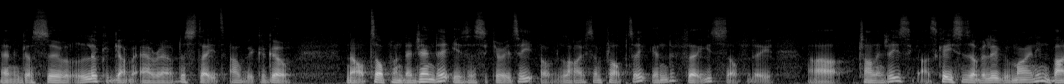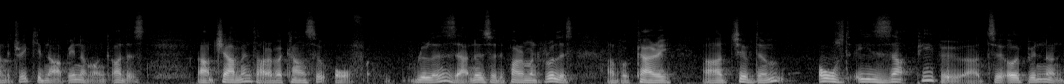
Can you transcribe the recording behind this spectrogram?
local government area of the state a week ago. Now, top on the agenda is the security of lives and property in the face of the uh, challenges as cases of illegal mining, banditry, kidnapping, among others. Now, Chairman Taraba Council of Rulers and also the Paramount Rulers of Wukari uh, Chiefdom urged his uh, people uh, to open and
